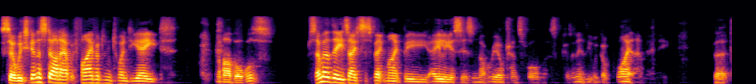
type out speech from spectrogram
so we're going to start out with 528 marbles. Some of these I suspect might be aliases and not real transformers because I don't think we've got quite that many. But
